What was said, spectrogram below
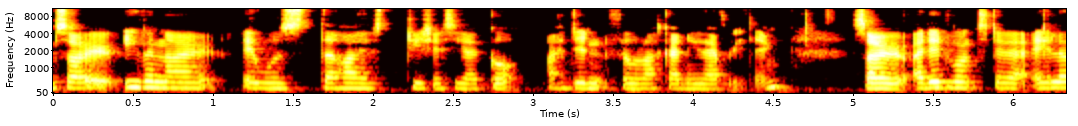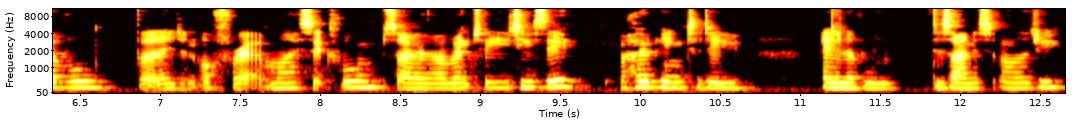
So even though it was the highest GCSE I got, I didn't feel like I knew everything. So I did want to do it at A level, but they didn't offer it at my sixth form. So I went to UTC, hoping to do A level design and technology,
